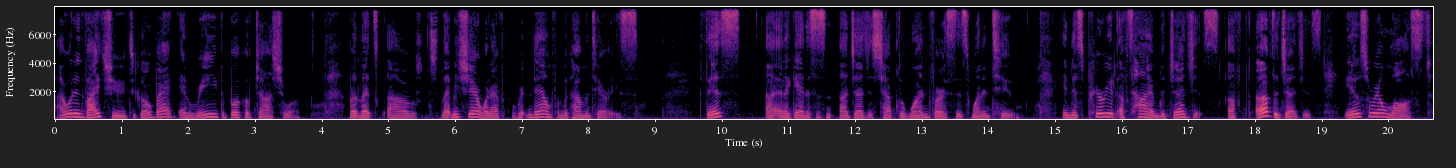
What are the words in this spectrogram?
I would invite you to go back and read the book of Joshua. But let's uh, let me share what I've written down from the commentaries. This, uh, and again, this is uh, Judges chapter one, verses one and two. In this period of time, the judges of of the judges, Israel lost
